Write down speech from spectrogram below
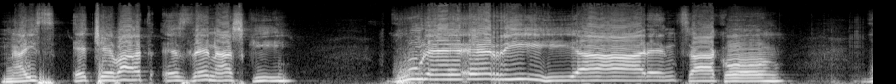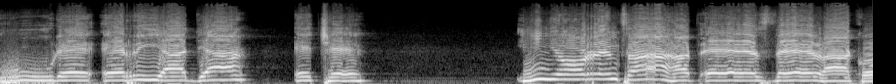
naiz etxe bat ez den aski gure herriarentzako gure herria ja etxe. Inorrentzat ez delako.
